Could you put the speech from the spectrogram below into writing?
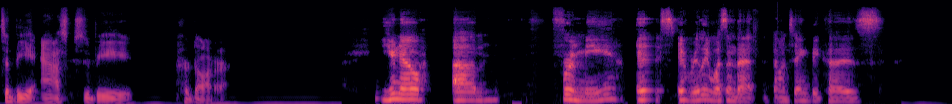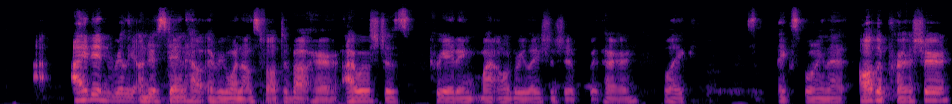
to be asked to be her daughter? you know um for me it's it really wasn't that daunting because I- i didn't really understand how everyone else felt about her i was just creating my own relationship with her like exploring that. All the pressure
